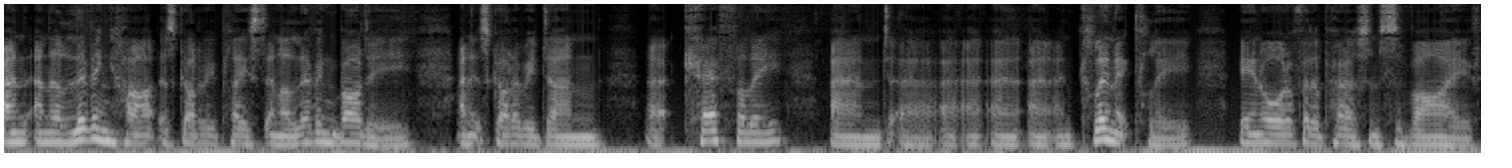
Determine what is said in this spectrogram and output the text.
and and a living heart has got to be placed in a living body, and it's got to be done uh, carefully and uh, and, and clinically in order for the person to survive.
